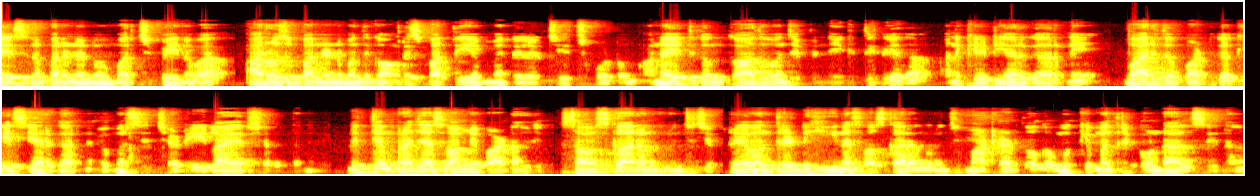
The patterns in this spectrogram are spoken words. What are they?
చేసిన పనిని నువ్వు మర్చిపోయినవా? ఆ రోజు పన్నెండు మంది కాంగ్రెస్ పార్టీ ఎమ్మెల్యేలను చేర్చుకోవటం అనైతికం కాదు అని చెప్పి నీకు తెలియదా? అని కేటీఆర్ గారిని వారితో పాటుగా కేసీఆర్ గారిని విమర్శించాడు ఈ లాయర్ శరత్ అని. నిత్యం ప్రజాస్వామ్య పాఠాలు చెప్పు సంస్కారం గురించి చెప్పు రేవంత్ రెడ్డి హీన సంస్కారం గురించి మాట్లాడుతూ ఒక ముఖ్యమంత్రికి ఉండాల్సిన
